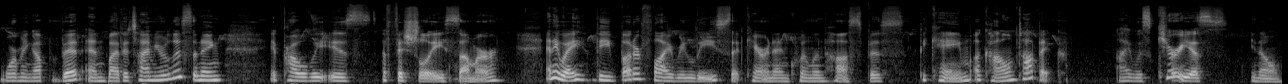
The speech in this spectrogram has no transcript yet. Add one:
warming up a bit, and by the time you're listening, it probably is officially summer. Anyway, the butterfly release at Karen Ann Quinlan Hospice became a column topic. I was curious you know,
